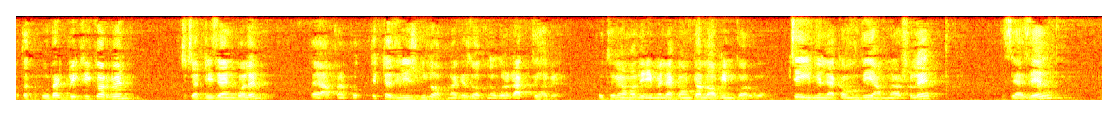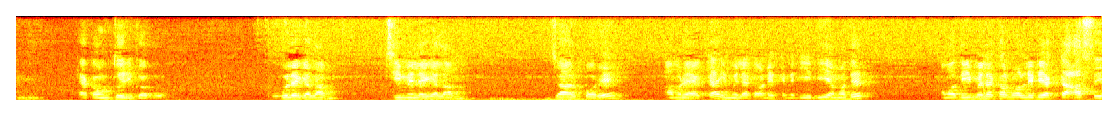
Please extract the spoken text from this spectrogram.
অর্থাৎ প্রোডাক্ট বিক্রি করবেন, যেটা ডিজাইন বলেন তাই আপনার প্রত্যেকটা জিনিসগুলো আপনাকে যত্ন করে রাখতে হবে। প্রথমে আমাদের ইমেল অ্যাকাউন্টটা লগ ইন করব। যে ইমেল অ্যাকাউন্ট দিয়ে আমরা আসলে জ্যাজেল অ্যাকাউন্ট তৈরি করব। গুগলে গেলাম জিমেলে গেলাম, যার পরে আমরা একটা ইমেল অ্যাকাউন্ট এখানে দিয়ে দিই আমাদের। আমাদের ইমেল অ্যাকাউন্ট অলরেডি একটা আছে,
